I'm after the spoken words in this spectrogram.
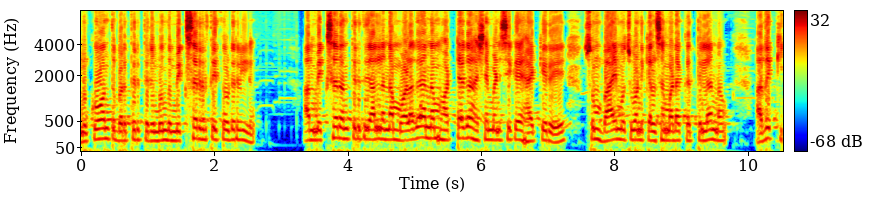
ಅನ್ಕೋ ಅಂತ ಬರ್ತಿರ್ತೀರಿ, ಮುಂದೆ ಮಿಕ್ಸರ್ ಇರ್ತೈತಿ ನೋಡಿರಿ ಇಲ್ಲಿ. ಆ ಮಿಕ್ಸರ್ ಅಂತಿರ್ತೀವಿ ಅಲ್ಲ ನಮ್ಮ ಒಳಗ ನಮ್ಮ ಹೊಟ್ಟೆಗ ಹಸೆ ಮೆಣಸಿಕಾಯಿ ಹಾಕಿರಿ, ಸುಮ್ ಬಾಯಿ ಮುಚ್ಕೊಂಡು ಕೆಲಸ ಮಾಡಕತ್ತಿಲ್ಲ ನಾವು. ಅದಕ್ಕೆ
